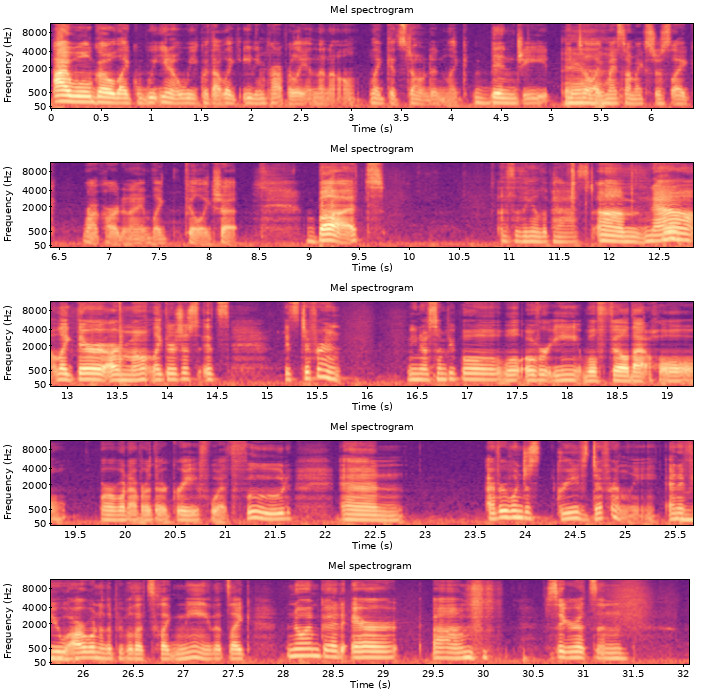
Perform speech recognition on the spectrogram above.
I will go like we- you know week without like eating properly, and then I'll like get stoned and like binge eat until like my stomach's just like rock hard and I like feel like shit. But that's the thing of the past. Um, now like there are mo like there's just it's it's different. You know, some people will overeat, will fill that hole or whatever their grief with food, and everyone just grieves differently. And if you are one of the people that's like me, that's like, no, I'm good. Air, um, cigarettes and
